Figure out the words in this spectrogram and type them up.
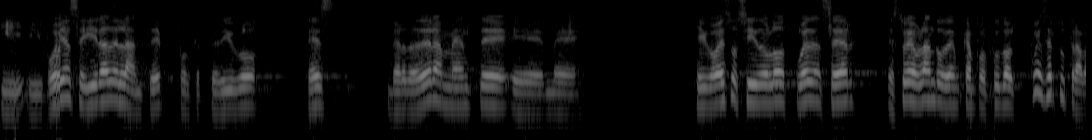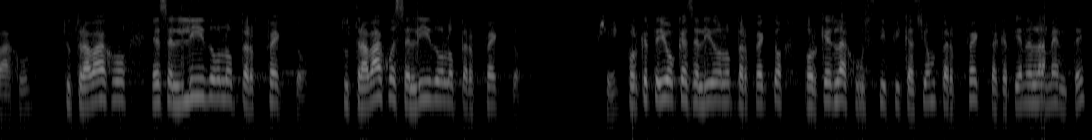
Y, voy a seguir adelante porque te digo, es verdaderamente, eh, me digo, esos ídolos pueden ser, estoy hablando de un campo de fútbol, puede ser tu trabajo. Tu trabajo es el ídolo perfecto. Tu trabajo es el ídolo perfecto. ¿Sí? ¿Por qué te digo que es el ídolo perfecto? Porque es la justificación perfecta que tiene la mente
